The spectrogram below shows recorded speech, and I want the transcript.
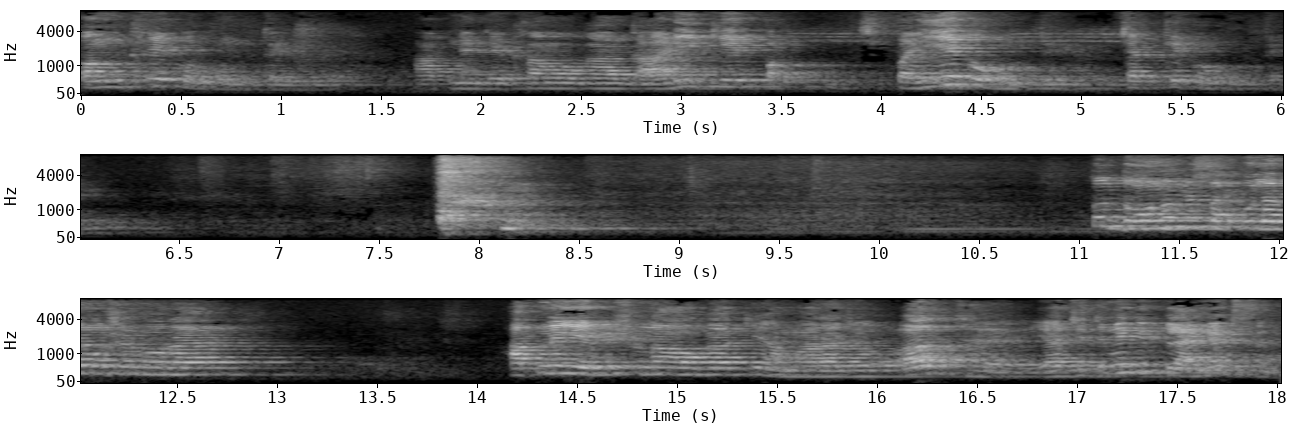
पंखे को घूमते हुए। आपने देखा होगा, गाड़ी के पहिए को घूमते हुए, चक्के को घूमते हुए। तो दोनों में सर्कुलर मोशन हो रहा है। आपने ये भी सुना होगा कि हमारा जो अर्थ है, या जितने भी प्लैनेट्स हैं,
